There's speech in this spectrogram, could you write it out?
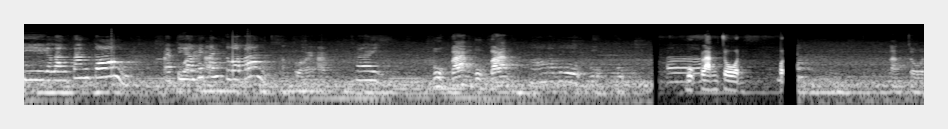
ดีกำลังตั้งกล้องแป๊บเดียวให้ตั้งตัวบ้างตั้งตัวไหมครับ ใช่บุกบ้าง บุกบ้าง อ๋อมาบุกบุกบุกเออบุกลังโจรหลังโจร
